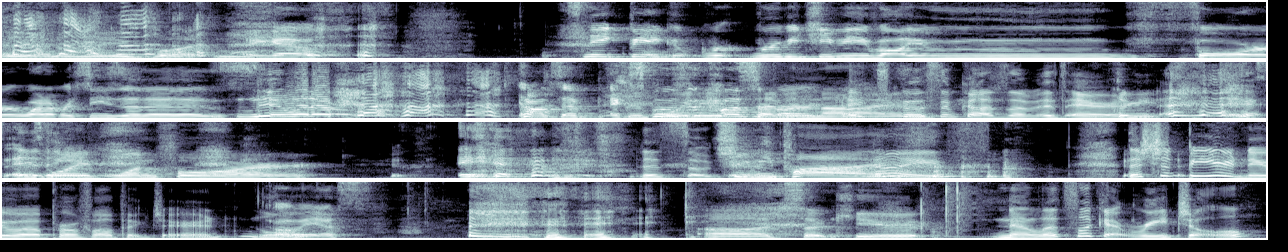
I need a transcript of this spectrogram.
Anime button. There you go. Sneak peek, oh. R- Ruby Chibi Volume Four, whatever season it is. Whatever. Concept exclusive concept Exclusive concept. It's Aaron. Three- It's- it's me. Point one four. That's so good. Chibi pie. Nice. This should be your new uh, profile picture. oh yes. oh, it's so cute. now let's look at Rachel.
